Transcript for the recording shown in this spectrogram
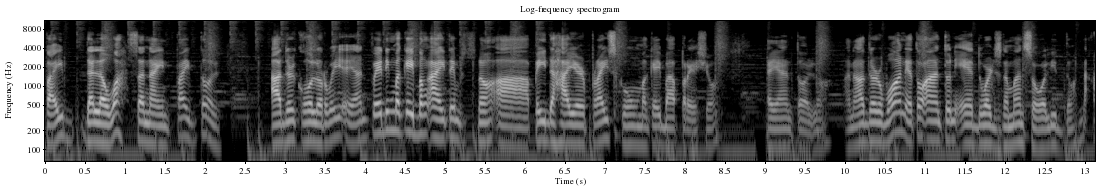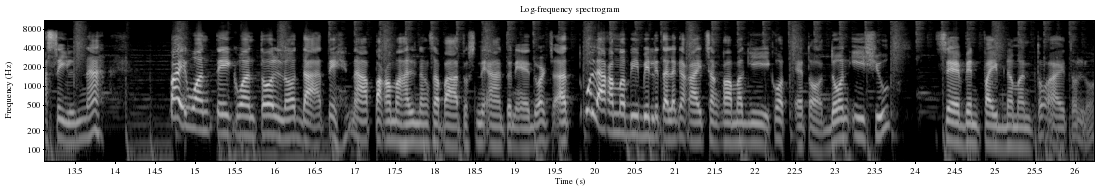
9.5, dalawa sa 9.5, tol. Other colorway, ayan. Pwedeng magkaibang items, no? Ah, pay the higher price kung magkaiba presyo. Ayan, tol, no? Another one, ito Anthony Edwards naman, solid, no? Naka-sale na. Buy one, take one, tol, no? Dati, napakamahal ng sapatos ni Anthony Edwards at wala kang mabibili talaga kahit saan ka mag-iikot. Ito, don't issue, 7.5 naman to, ah, ito, no?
